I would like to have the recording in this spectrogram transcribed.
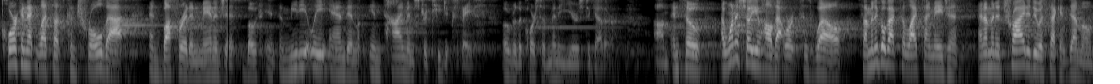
Core Connect lets us control that and buffer it and manage it both immediately and in, in time and strategic space over the course of many years together. Um, and so I want to show you how that works as well. So I'm going to go back to Lifetime Agent and I'm going to try to do a second demo.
